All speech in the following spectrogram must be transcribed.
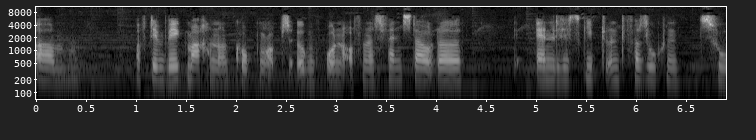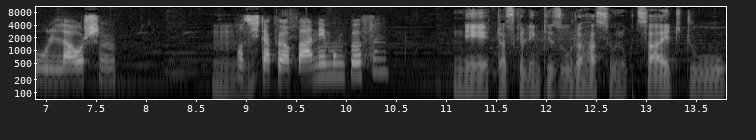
ähm, auf dem Weg machen und gucken, ob es irgendwo ein offenes Fenster oder ähnliches gibt und versuchen zu lauschen. Mhm. Muss ich dafür auf Wahrnehmung würfeln? Nee, das gelingt dir so, da hast du genug Zeit. Du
